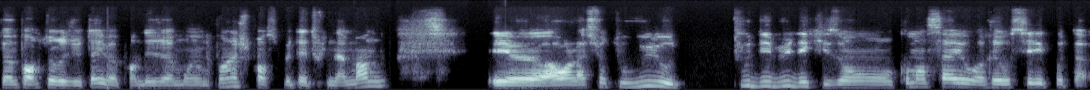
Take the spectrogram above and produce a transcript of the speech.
peu importe le résultat il va prendre déjà moins de points je pense peut-être une amende. Et alors on l'a surtout vu au tout début dès qu'ils ont commencé à rehausser les quotas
